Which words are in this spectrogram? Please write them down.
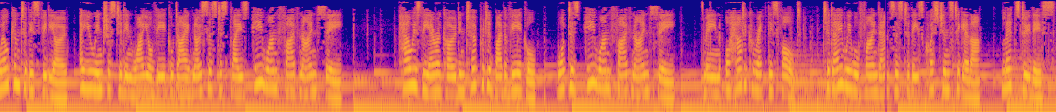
Welcome to this video. Are you interested in why your vehicle diagnosis displays P159C? How is the error code interpreted by the vehicle? What does P159C mean, or how to correct this fault? Today we will find answers to these questions together. Let's do this.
